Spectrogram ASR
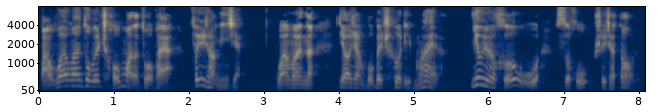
把弯弯作为筹码的做派啊非常明显。弯弯呢要想不被彻底卖了，拥有核武似乎是一条道路。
